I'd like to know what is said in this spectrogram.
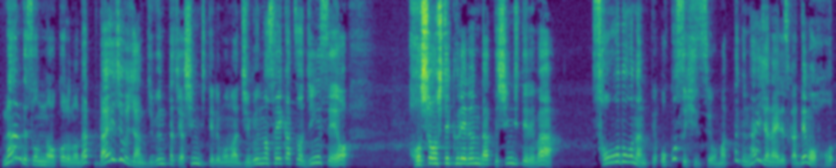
なんでそんな怒るの？だって大丈夫じゃん。自分たちが信じてるものは自分の生活を、人生を保証してくれるんだって信じてれば、騒動なんて起こす必要全くないじゃないですか。でも、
